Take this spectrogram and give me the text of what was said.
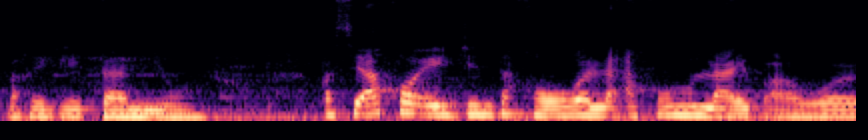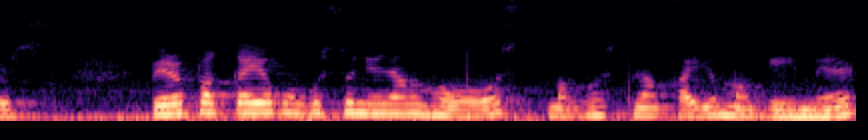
Makikita nyo. Kasi ako, agent ako, wala akong live hours. Pero pag kayo, kung gusto niyo ng host, mag-host lang kayo, mag-gamer.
